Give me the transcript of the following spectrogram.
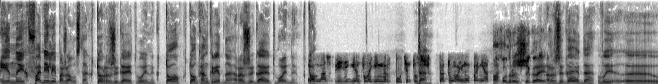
иных? Фамилии, пожалуйста. Кто разжигает войны? Кто? Кто конкретно разжигает войны? Кто? Он наш президент Владимир Путин. Тут Да. коту моему понятно. Ах, он разжигает. Разжигает, да? Вы э,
